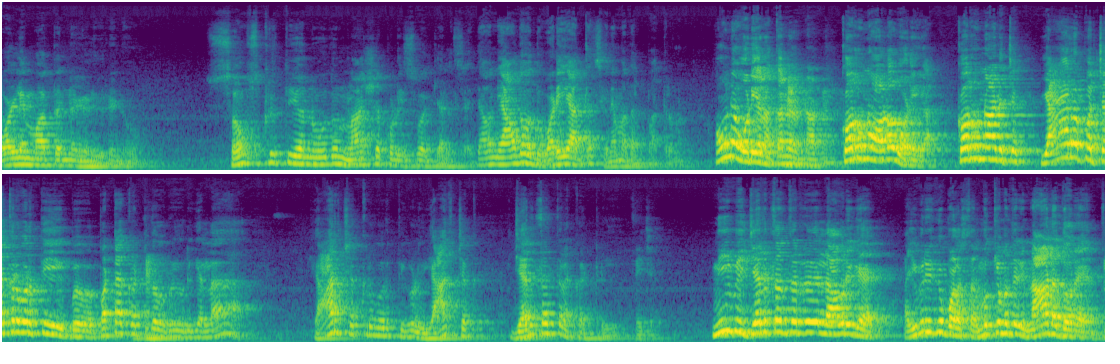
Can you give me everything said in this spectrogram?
ಒಳ್ಳೆ ಮಾತನ್ನು ಹೇಳಿದ್ರಿ ನೀವು. ಸಂಸ್ಕೃತಿ ಅನ್ನುವುದು ನಾಶಪಡಿಸುವ ಕೆಲಸ ಇದೆ. ಅವನು ಯಾವುದೋ ಒಂದು ಒಡೆಯ ಅಂತ ಸಿನಿಮಾದಲ್ಲಿ ಪಾತ್ರ ಅವನೇ ಒಡೆಯನ ಕನ್ನಡ ಆಡೋ ಒಡೆಯ. ಕರುನಾಡ ಚಕ್ ಯಾರಪ್ಪ ಚಕ್ರವರ್ತಿ ಪಟ್ಟ ಕಟ್ಟಿದವರು ಇವರಿಗೆಲ್ಲ? ಯಾರು ಚಕ್ರವರ್ತಿಗಳು? ಯಾರು ಚಕ್ ಜನತಂತ್ರ ಕಟ್ರಿ ನಿಜ. ನೀವು ಈ ಜನತಂತ್ರದಲ್ಲಿ ಅವರಿಗೆ ಇವರಿಗೂ ಬಳಸ್ತಾರೆ. ಮುಖ್ಯಮಂತ್ರಿ ನಾಡ ದೊರೆ ಅಂತ.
